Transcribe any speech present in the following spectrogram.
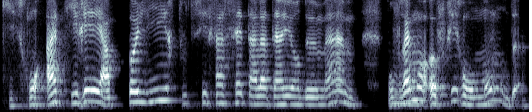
qui seront attirés à polir toutes ces facettes à l'intérieur d'eux-mêmes pour mm. vraiment offrir au monde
